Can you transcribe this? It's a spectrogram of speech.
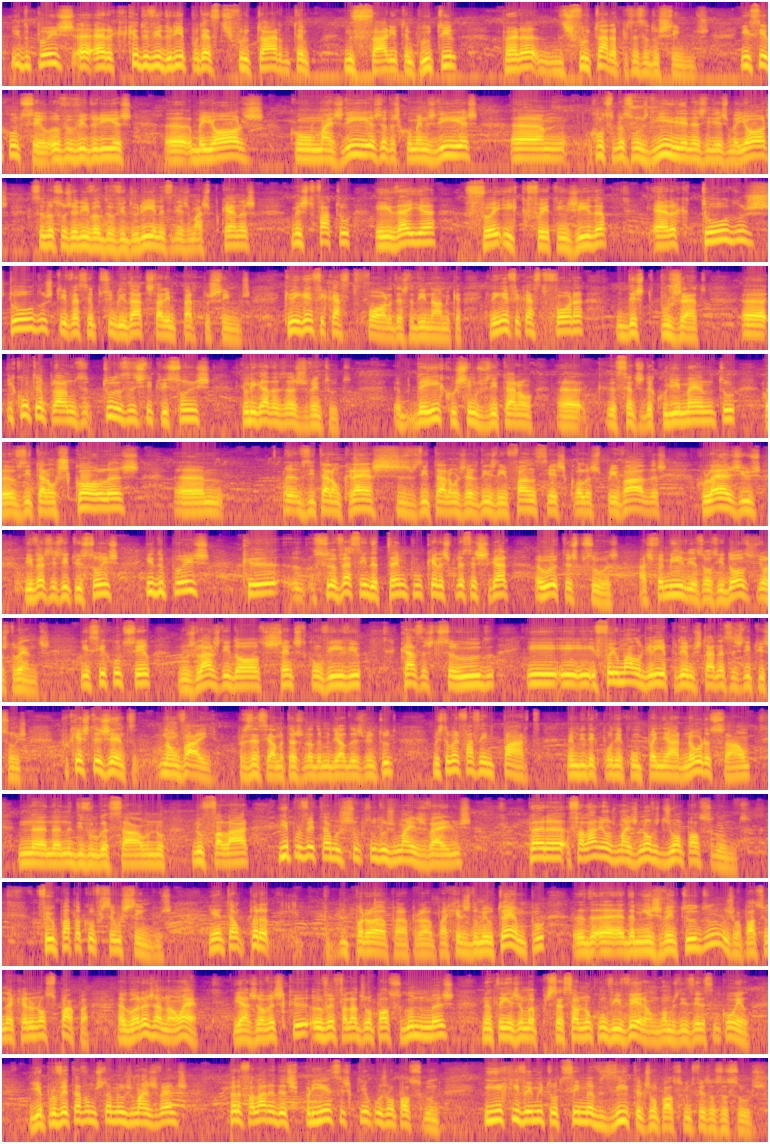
E depois era que cada ouvidoria pudesse desfrutar do tempo necessário, o tempo útil, para desfrutar a presença dos símbolos. E assim aconteceu. Houve ouvidorias uh, maiores, com mais dias, outras com menos dias, um, ehm, com celebrações de ilha nas ilhas maiores, celebrações a nível de ouvidoria nas ilhas mais pequenas, mas de facto a ideia foi, e que foi atingida, era que todos, todos tivessem a possibilidade de estarem perto dos símbolos, que ninguém ficasse de fora desta dinâmica, que ninguém ficasse de fora deste projeto uh, e contemplarmos todas as instituições ligadas à juventude. Daí que os símbolos visitaram uh, centros de acolhimento, uh, visitaram escolas, visitaram creches, visitaram jardins de infância, escolas privadas, colégios, diversas instituições e depois que, se houvesse ainda tempo, que elas pudessem chegar a outras pessoas, às famílias, aos idosos e aos doentes. E assim aconteceu nos lares de idosos, centros de convívio, casas de saúde e, e, e foi uma alegria podermos estar nessas instituições, porque esta gente não vai presencialmente à Jornada Mundial da Juventude, mas também fazem parte, na medida que podem acompanhar na oração, na, na, na divulgação, no, no, falar, e aproveitamos sobretudo os mais velhos para falarem aos mais novos de João Paulo II, foi o Papa que ofereceu os símbolos. E então, para, para, para, para, para, aqueles do meu tempo, da, da, minha juventude, o João Paulo II é que era o nosso Papa. Agora já não é. E há jovens que ouvem falar de João Paulo II, mas não têm já uma percepção, não conviveram, vamos dizer assim, com ele. E aproveitávamos também os mais velhos para falarem das experiências que tinham com João Paulo II. E aqui vem muito de cima a visita que João Paulo II fez aos Açores.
